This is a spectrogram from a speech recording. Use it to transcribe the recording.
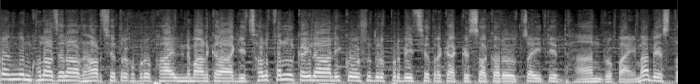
रङ्गुन खोला जलाधार क्षेत्रको प्रोफाइल निर्माणका लागि छलफल कैलालीको सुदूरपूर्वी क्षेत्रका कृषकहरू चैते धान रोपाईमा व्यस्त।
